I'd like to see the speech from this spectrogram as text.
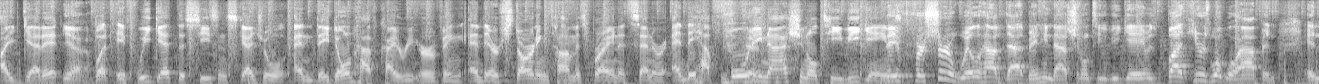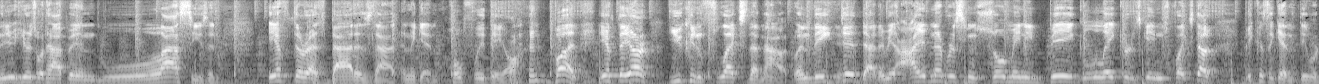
I I get it. Yeah. But if we get the season schedule and they don't have Kyrie Irving and they're starting Thomas Bryant at center and they have 40 national TV games, They for sure will have that many national TV games, but here's what will happen, and here's what happened last season. If they're as bad as that, and again, hopefully they aren't, but if they are, you can flex them out. And they did that. I mean, I had never seen so many big Lakers games flexed out because again, they were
